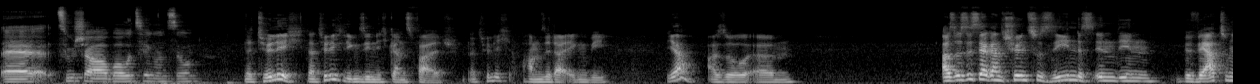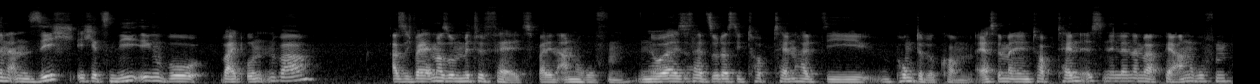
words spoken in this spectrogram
äh, Zuschauervoting und so? Natürlich, natürlich liegen sie nicht ganz falsch. Natürlich haben sie da irgendwie. Ja, also, ähm, also es ist ja ganz schön zu sehen, dass in den Bewertungen an sich ich jetzt nie irgendwo weit unten war. Also ich war ja immer so im Mittelfeld bei den Anrufen. Nur ist es halt so, dass die Top 10 halt die Punkte bekommen. Erst wenn man in den Top 10 ist in den Ländern per Anrufen,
